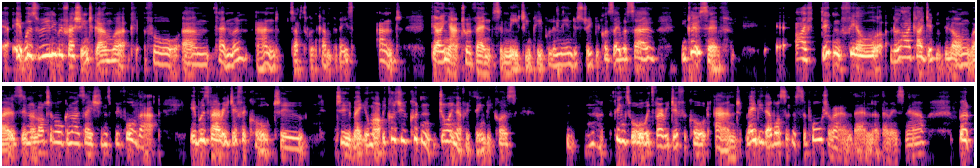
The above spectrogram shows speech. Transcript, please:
it was really refreshing to go and work for um, Fenman and subsequent companies and going out to events and meeting people in the industry because they were so inclusive. I didn't feel like I didn't belong, whereas in a lot of organisations before that, it was very difficult to to make your mark because you couldn't join everything because things were always very difficult and maybe there wasn't the support around then that there is now. But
